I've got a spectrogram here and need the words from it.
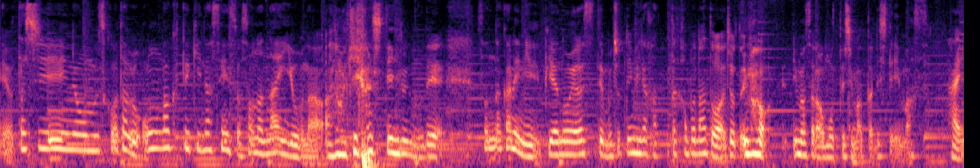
え私の息子は多分音楽的なセンスはそんなないようなあの気がしているのでそんな彼にピアノをやらせてもちょっと意味なかったかもなとはちょっと今今更思ってしまったりしています。はい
